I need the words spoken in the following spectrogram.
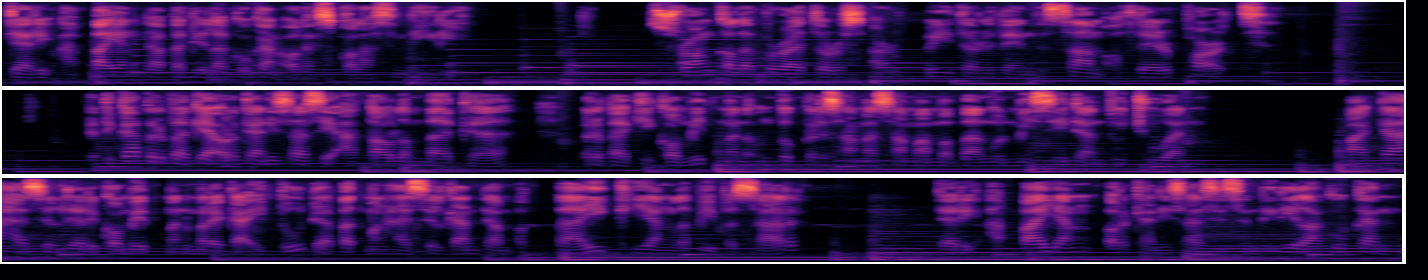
dari apa yang dapat dilakukan oleh sekolah sendiri. Strong collaborators are greater than the sum of their parts. Ketika berbagai organisasi atau lembaga berbagi komitmen untuk bersama-sama membangun misi dan tujuan, maka hasil dari komitmen mereka itu dapat menghasilkan dampak baik yang lebih besar dari apa yang organisasi sendiri lakukan.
